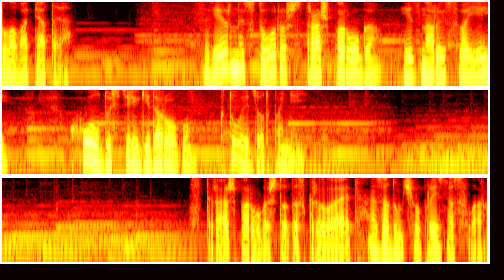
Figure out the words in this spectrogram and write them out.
Глава пятая. Верный сторож, страж порога, из норы своей, К холду стереги дорогу, кто идет по ней? «Страж порога что-то скрывает», — задумчиво произнес Флар.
